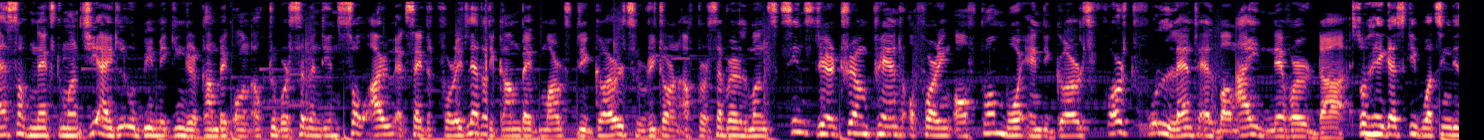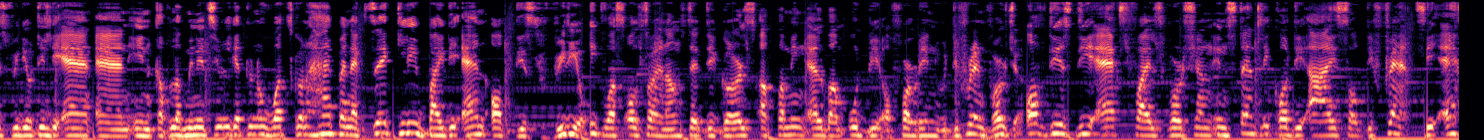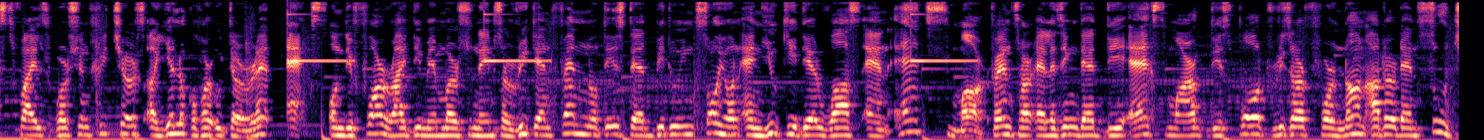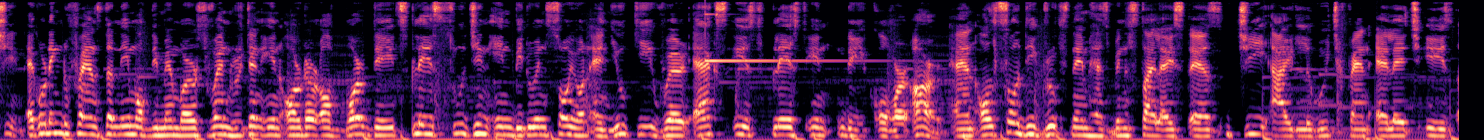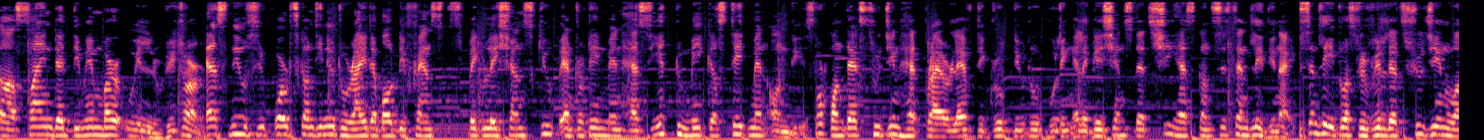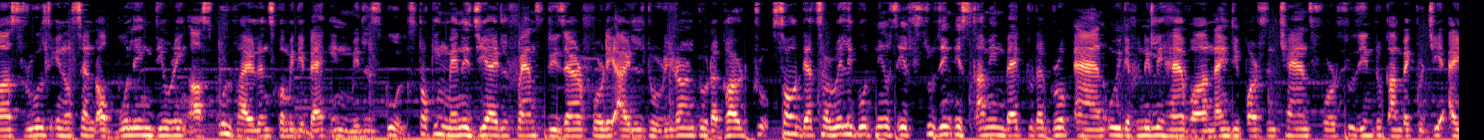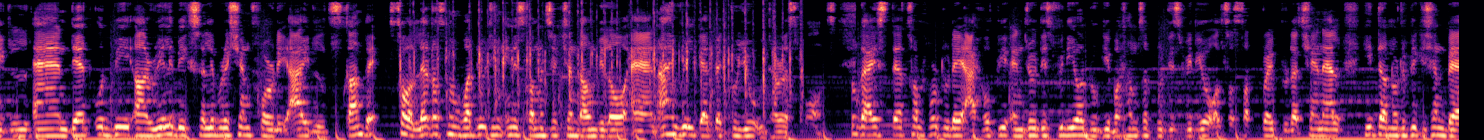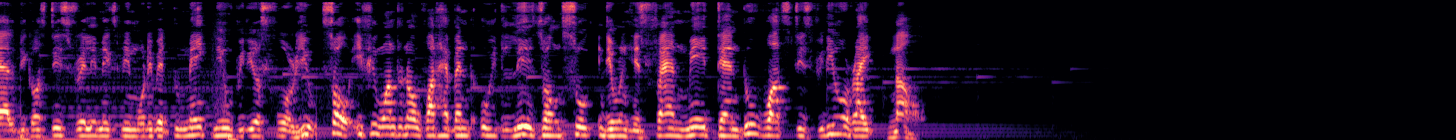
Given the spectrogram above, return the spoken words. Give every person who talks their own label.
Speaker 1: as of next month, (G)I-DLE would be making their comeback on October 17. So are you excited for it? Let us the comeback marks the girls' return after several months since their triumphant offering of Tomboy and the girls' first full-length album, I Never Die. So hey guys, keep watching this video till the end and in a couple of minutes you will get to know what's gonna happen exactly by the end of this video. It was also announced that the girls' upcoming album would be offered in different versions. Of this, the X-Files version instantly caught the eyes of the fans. The X-Files version features a yellow cover with a red On the far right, the members' names are written. Fan noticed that between Soyeon and Yuqi there was an X mark. Fans are alleging that the X mark the spot reserved for none other than Jin. According to fans, the name of the members when written in order of birth dates placed Jin in between Soyeon and Yuqi where X is placed in the cover art. And also the group's name has been stylized as (G)I-DLE which fan allege is a sign that the member will return. As news reports continue to write about the fans' speculations, Cube Entertainment has yet to make a statement on this. For context, Soojin had prior left the group due to bullying allegations that she has consistently denied. Recently, it was revealed that Soojin was ruled innocent of bullying during a school violence committee back in middle school, stoking many (G)I-DLE fans' desire for the idol to return to the girl group. So that's a really good news if Soojin is coming back to the group and we definitely have a 90% chance for Soojin to come back to (G)I-DLE and that would be a really big celebration for the idol's comeback. So let us know what do you think in this comment section down below and I will get back to you with a response. So guys that's all for today. I hope you enjoyed this video. Do give a thumbs up to this video. Also subscribe to the channel. Hit the notification bell because this really makes me motivated to make new videos for you. So if you want to know what happened with Lee Jong Suk during his fan meet then do watch this video right now.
